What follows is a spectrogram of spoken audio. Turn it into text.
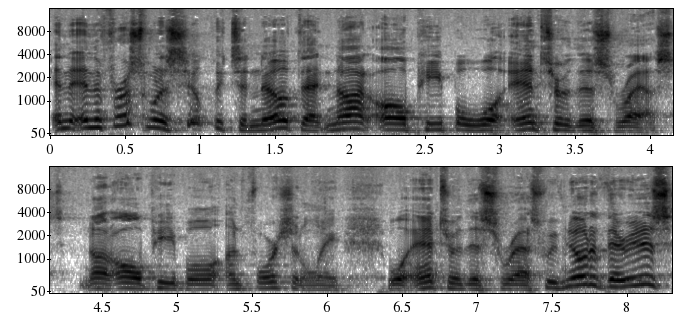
And, and the first one is simply to note that not all people will enter this rest. Not all people, unfortunately, will enter this rest. We've noted there is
